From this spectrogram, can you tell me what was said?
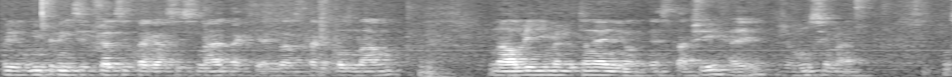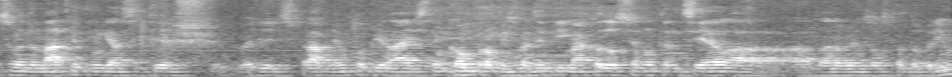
v princíp všetci tak asi sme, tak nás tak poznám. No ale vidíme, že to nie, nestačí, hej, že musíme musíme ten marketing asi tiež vedieť správne utopiť, nájsť ten kompromis medzi tým, ako dosiahnuť ten cieľ a, a zároveň zostať dobrým.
